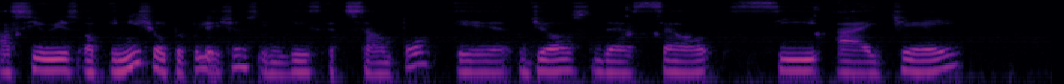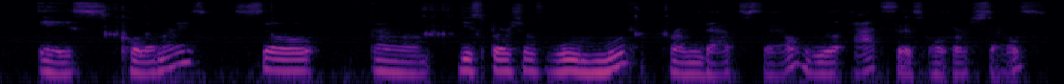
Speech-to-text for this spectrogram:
a series of initial populations. In this example, uh, just the cell Cij is colonized. So um, dispersals will move from that cell, will access other cells.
